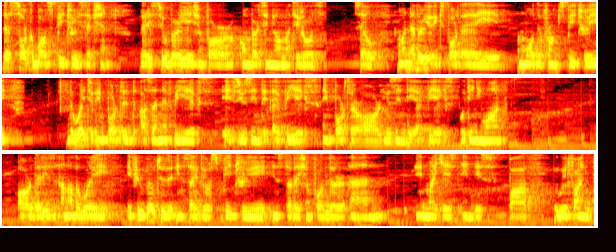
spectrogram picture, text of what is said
Let's talk about speed tree section. There is two variation for converting your materials. So whenever you export a model from speed tree, the way to import it as an FBX is using the FBX importer or using the FBX Houdini one. Or there is another way if you go to the inside your speed tree installation folder and in my case in this path you will find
